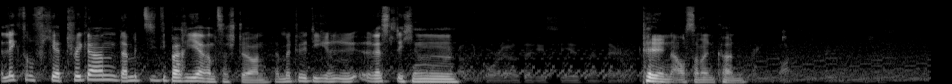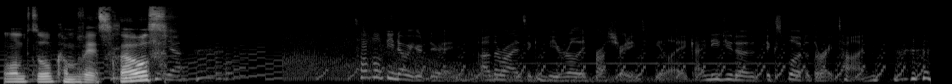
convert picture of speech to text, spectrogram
Elektroviecher triggern, damit sie die Barrieren zerstören. Damit wir die restlichen Pillen aufsammeln können. Und so kommen wir jetzt raus. You know what you're doing. Otherwise, it can be really frustrating to be like, I need you to explode at the right time.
